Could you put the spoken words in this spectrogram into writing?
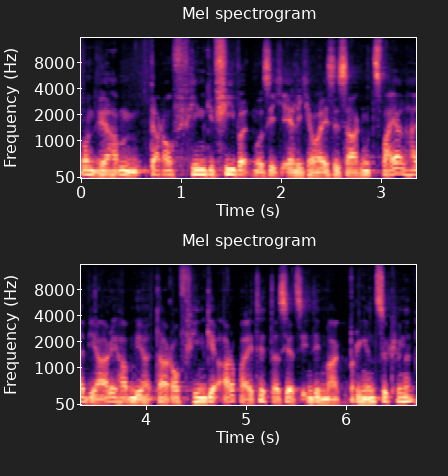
Und wir haben darauf hingefiebert, muss ich ehrlicherweise sagen. Zweieinhalb Jahre haben wir darauf hingearbeitet, das jetzt in den Markt bringen zu können.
